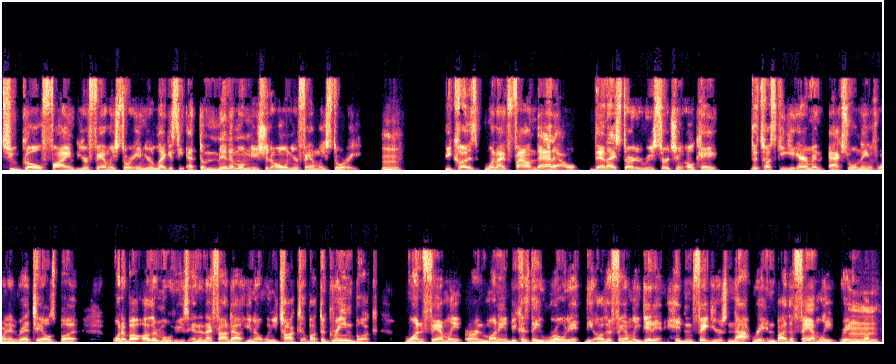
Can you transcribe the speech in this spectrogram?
to go find your family story and your legacy. At the minimum, you should own your family story. Mm. Because when I found that out, then I started researching okay, the Tuskegee Airmen actual names weren't in Red Tails, but What about other movies? And then I found out, you know, when you talked about the Green Book, one family earned money because they wrote it, the other family didn't. Hidden Figures, not written by the family, written mm.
